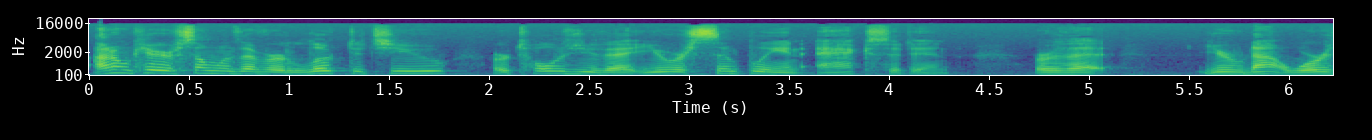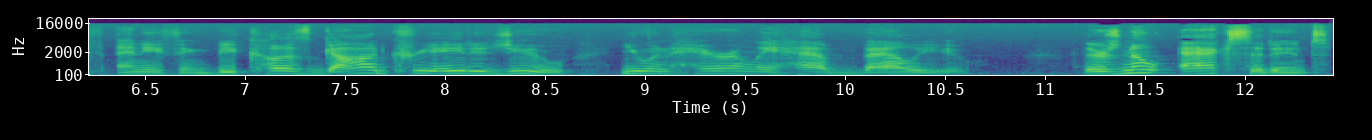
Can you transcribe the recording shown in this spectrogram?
I don't care if someone's ever looked at you or told you that you are simply an accident or that you're not worth anything. Because God created you, you inherently have value. There's no accident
